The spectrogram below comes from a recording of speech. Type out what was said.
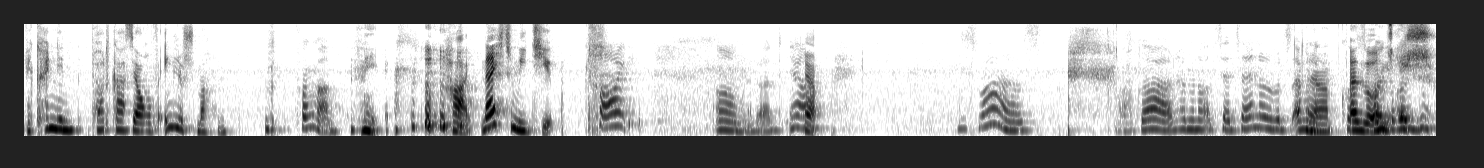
wir können den Podcast ja auch auf Englisch machen. Fang mal an. Nee. Hi, nice to meet you. Hi. Oh mein Gott. Ja. Ja. Das war's. Oh Gott, haben wir noch was zu erzählen oder wird es einfach Ja, kurze also unsere. Sch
